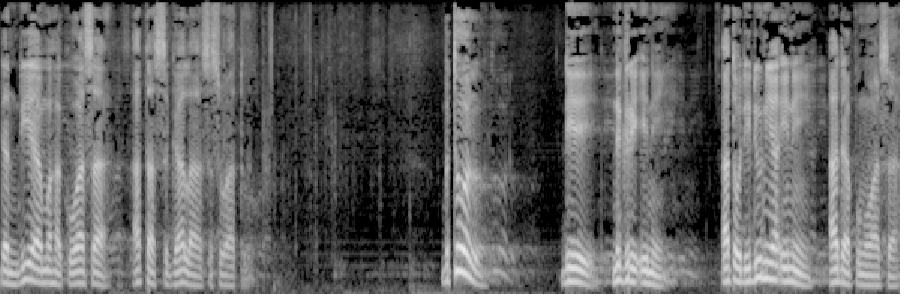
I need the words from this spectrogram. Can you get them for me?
dan dia maha kuasa atas segala sesuatu. Betul, di negeri ini atau di dunia ini ada penguasa,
